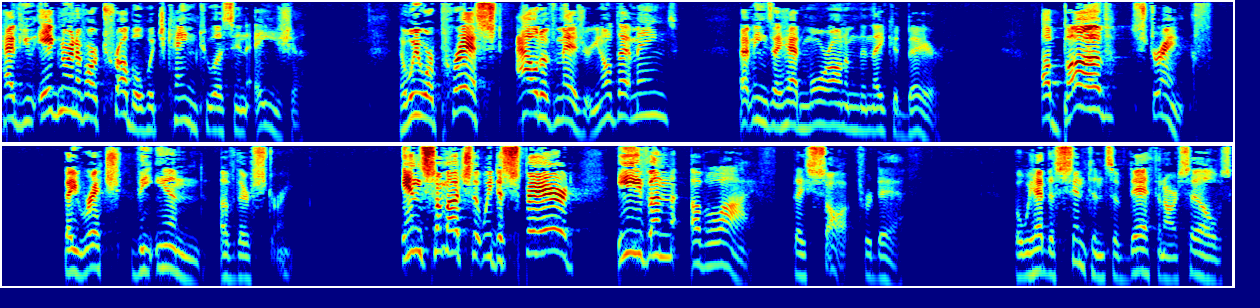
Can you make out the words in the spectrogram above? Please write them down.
have you ignorant of our trouble which came to us in Asia? That we were pressed out of measure. You know what that means? That means they had more on them than they could bear. Above strength. They reached the end of their strength. Insomuch that we despaired even of life. They sought for death. But we had the sentence of death in ourselves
